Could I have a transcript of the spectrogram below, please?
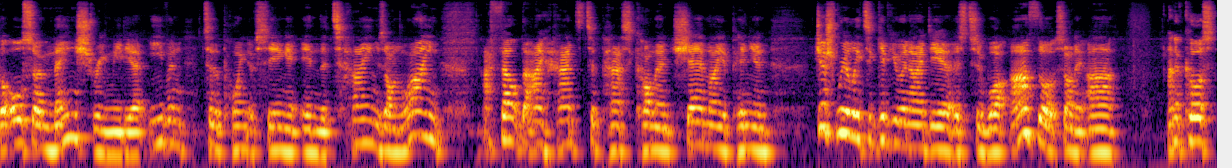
but also mainstream media even to the point of seeing it in the Times online I felt that I had to pass comment share my opinion just really to give you an idea as to what our thoughts on it are and of course,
